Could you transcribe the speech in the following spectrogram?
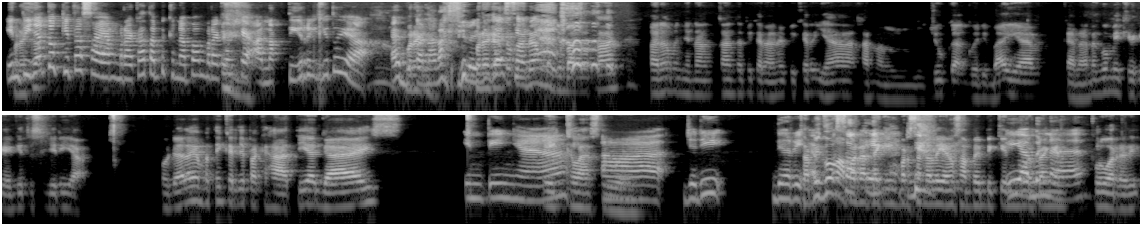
intinya tuh kita sayang mereka tapi kenapa mereka kayak anak tiri gitu ya eh bukan Mereka- anak tiri Mereka juga tuh sih kadang menyebalkan, kadang menyenangkan, tapi kadang pikir ya karena lu juga gue dibayar. Karena gue mikir kayak gitu sih jadi ya, udahlah yang penting kerja pakai hati ya guys. intinya Ikhlas gue. uh, jadi dari tapi gue gak pernah taking personally yang sampai bikin iya gue pengen keluar dari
